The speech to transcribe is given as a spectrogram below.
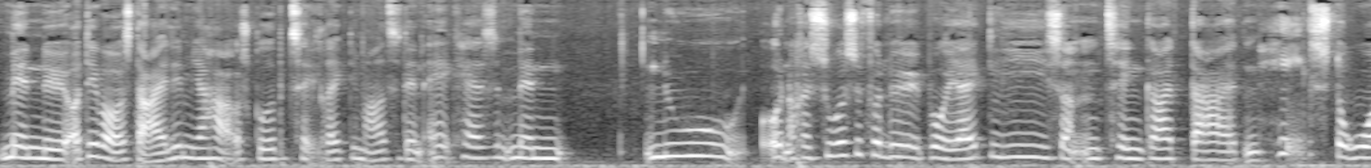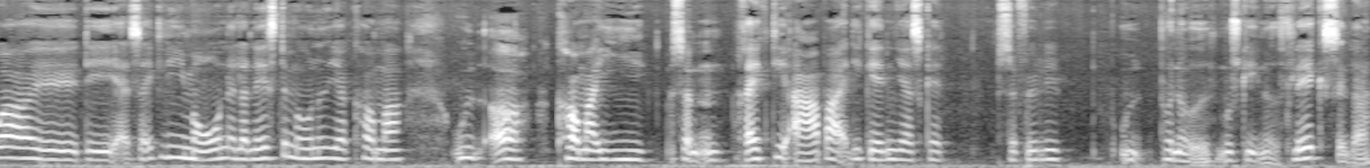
Men, øh, og det var også dejligt, men jeg har også gået og betalt rigtig meget til den A-kasse, men nu under ressourceforløb, hvor jeg ikke lige sådan tænker, at der er den helt store, øh, det er altså ikke lige i morgen eller næste måned, jeg kommer ud og kommer i sådan rigtig arbejde igen. Jeg skal selvfølgelig ud på noget, måske noget flex, eller,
